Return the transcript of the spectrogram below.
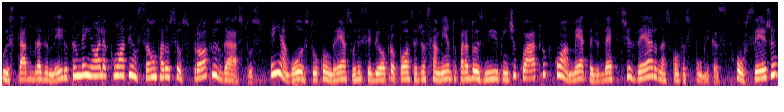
O Estado brasileiro também olha com atenção para os seus próprios gastos. Em agosto, o Congresso recebeu a proposta de orçamento para 2024 com a meta de déficit zero nas contas públicas, ou seja,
